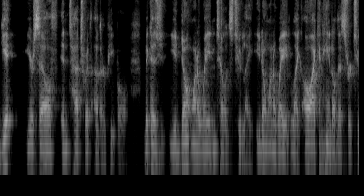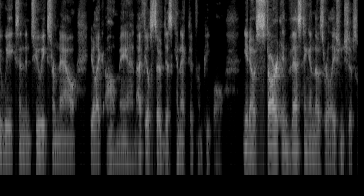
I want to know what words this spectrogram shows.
get yourself in touch with other people because you don't want to wait until it's too late. You don't want to wait like, oh, I can handle this for two weeks. And then two weeks from now, you're like, oh man, I feel so disconnected from people. You know, start investing in those relationships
